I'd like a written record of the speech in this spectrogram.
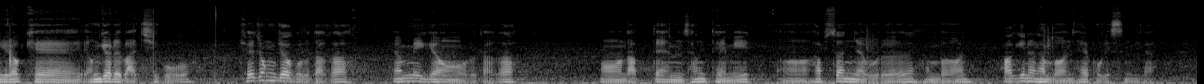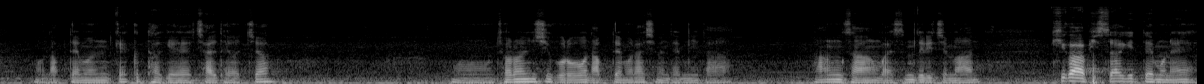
이렇게 연결을 마치고 최종적으로다가 현미경으로다가 어, 납땜 상태 및 어, 합선 여부를 한번 확인을 한번 해 보겠습니다. 어, 납땜은 깨끗하게 잘 되었죠? 어, 저런 식으로 납땜을 하시면 됩니다. 항상 말씀드리지만 키가 비싸기 때문에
